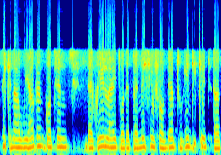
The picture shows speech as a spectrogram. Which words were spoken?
speak now, we haven't gotten the green light or the permission from them to indicate that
